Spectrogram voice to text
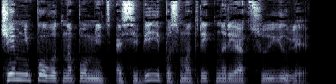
Чем не повод напомнить о себе и посмотреть на реакцию Юлии?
